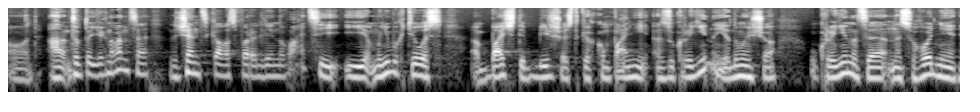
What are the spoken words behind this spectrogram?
От. А, тобто, як на мене, це звичайно цікава сфера для інновацій, і мені би хотілося бачити більше з таких компаній з України. Я думаю, що Україна це на сьогодні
